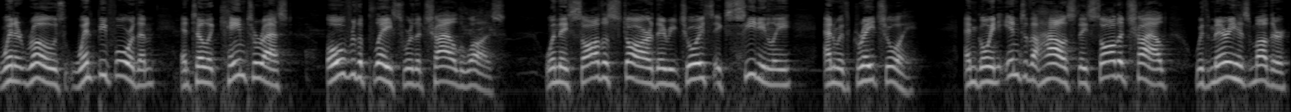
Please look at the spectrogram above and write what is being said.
when it rose went before them until it came to rest over the place where the child was. When they saw the star, they rejoiced exceedingly and with great joy. And going into the house, they saw the child with Mary his mother,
